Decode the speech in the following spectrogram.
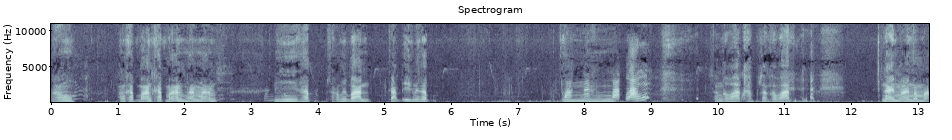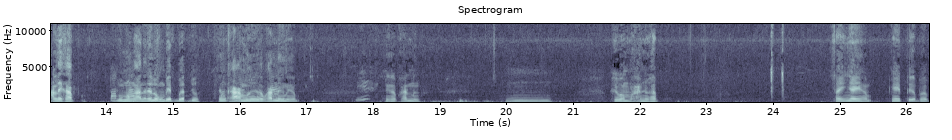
เอา หมันครับหมันครับหมันหมันหมันนี่ครับสาวแม่บ้านจัดเองนะครับปักนะอืมปักหลัง สังฆวาสครับ สังฆวาสง่ายไม้มาหมานเลยครับปักลุงโรงงานได้ลงเบ็ดเบิดอยู่ยังขามือกับคันหนึ่งนี่ครับนี่ครับคันหนึ่งอืมคือว่าหมานอยู่ครับ ใส่ไงครับไงเตือบครับ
